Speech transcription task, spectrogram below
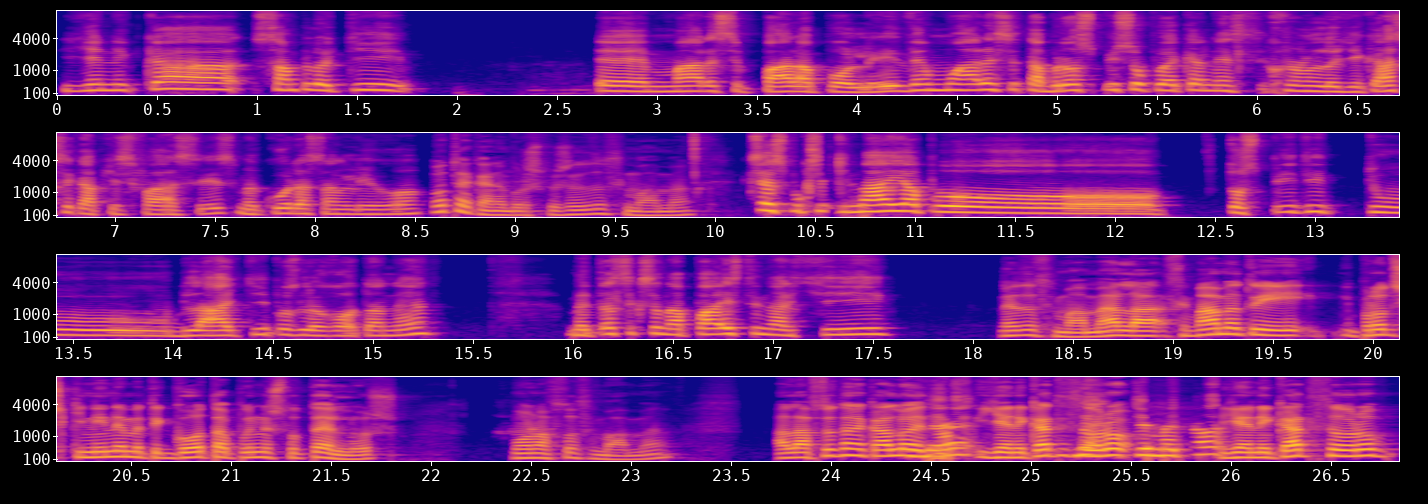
γενικά, σαν πλοκή, ε, μ' άρεσε πάρα πολύ. Δεν μου άρεσε τα μπρος πίσω που έκανε χρονολογικά σε κάποιες φάσεις. Με κούρασαν λίγο. Πότε έκανε μπρος πίσω, δεν το θυμάμαι. Ξέρεις που ξεκινάει από το σπίτι του Μπλάκη, πώς λεγότανε. Μετά σε ξαναπάει στην αρχή. Δεν το θυμάμαι, αλλά θυμάμαι ότι η πρώτη σκηνή είναι με την κότα που είναι στο τέλος. Μόνο αυτό θυμάμαι. Αλλά αυτό ήταν καλό edit. Ναι. Γενικά, τη Ναι, θεωρώ, και μετά, γενικά τη θεωρώ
